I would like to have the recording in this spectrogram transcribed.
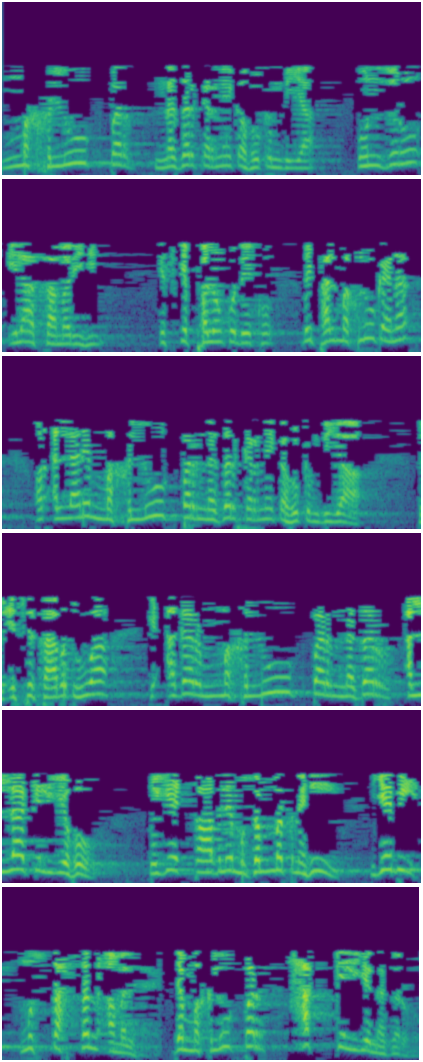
مخلوق پر نظر کرنے کا حکم دیا۔ انظرو الا سامری ہی اس کے پھلوں کو دیکھو۔ بھائی پھل مخلوق ہے نا؟ اور اللہ نے مخلوق پر نظر کرنے کا حکم دیا۔ تو اس سے ثابت ہوا کہ اگر مخلوق پر نظر اللہ کے لیے ہو، تو یہ قابل مذمت نہیں، یہ بھی مستحسن عمل ہے۔ جب مخلوق پر حق کے لیے نظر ہو،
